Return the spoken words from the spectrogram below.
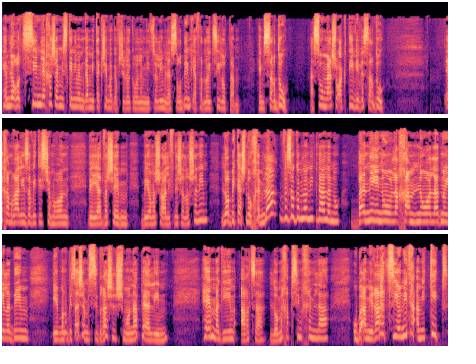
הם לא רוצים להיחשב מסכנים, הם גם מתעקשים, אגב, שלא יקראו להם ניצולים, אלא שורדים, כי אף אחד לא הציל אותם. הם שרדו. עשו משהו אקטיבי ושרדו. איך אמרה לי זוויטיס שומרון ביד ושם ביום השואה לפני שלוש שנים? לא ביקשנו חמלה, וזו גם לא ניתנה לנו. בנינו, לחמנו, הולדנו ילדים. היא מרביצה שם סדרה של שמונה פעלים. הם מגיעים ארצה, לא מחפשים חמלה, ובאמירה הציונית האמיתית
